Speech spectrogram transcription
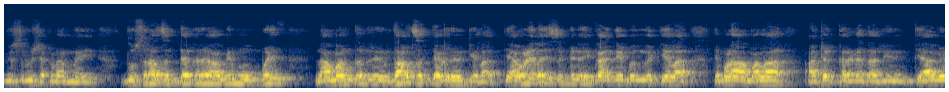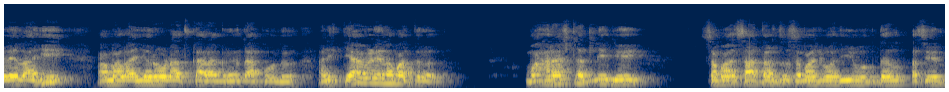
विसरू शकणार नाही. दुसरा सत्याग्रह आम्ही मुंबईत नामांतर निर्धार सत्याग्रह केला. त्यावेळेलाही सभेने कायदेभंग केला. त्यामुळे आम्हाला अटक करण्यात आली. त्यावेळेलाही आम्हाला येरवडाच कारागृह दाखवलं. आणि त्यावेळेला मात्र महाराष्ट्रातले जे समाज सातारचं समाजवादी युवक दल असेल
